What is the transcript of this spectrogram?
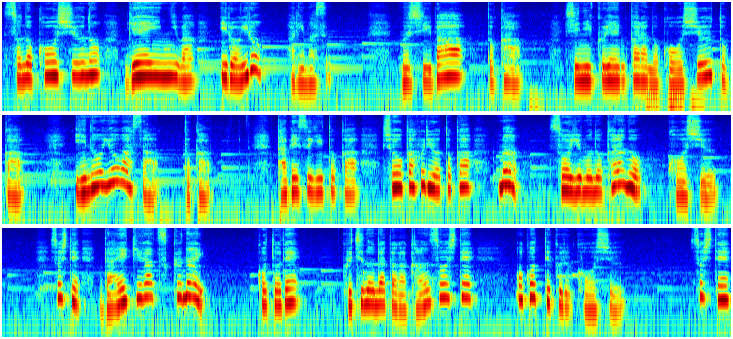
その口臭の原因にはいろいろあります。虫歯とか歯肉炎からの口臭とか胃の弱さとか食べ過ぎとか消化不良とかまあそういうものからの口臭そして唾液が少ないことで口の中が乾燥して起こってくる口臭。そして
